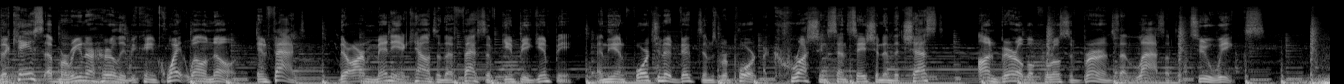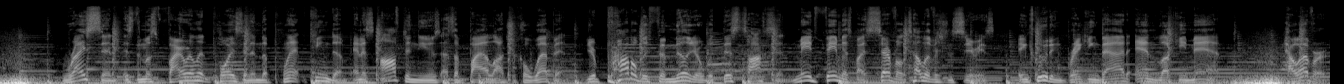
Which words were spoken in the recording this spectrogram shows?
The case of Marina Hurley became quite well known. In fact, there are many accounts of the effects of Gympie Gympie, and the unfortunate victims report a crushing sensation in the chest, unbearable corrosive burns that last up to two weeks. Ricin is the most virulent poison in the plant kingdom and is often used as a biological weapon. You're probably familiar with this toxin, made famous by several television series, including Breaking Bad and Lucky Man. However,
